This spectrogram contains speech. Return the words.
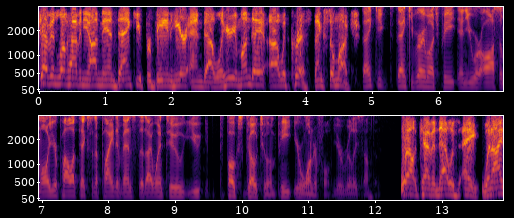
Kevin, love having you on, man. Thank you for being here, and uh, we'll hear you Monday uh, with Chris. Thanks so much. Thank you, thank you very much, Pete. And you were awesome. All your politics and the pint events that I went to, you folks go to them. Pete, you're wonderful. You're really something. Well, Kevin, that was hey. When I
